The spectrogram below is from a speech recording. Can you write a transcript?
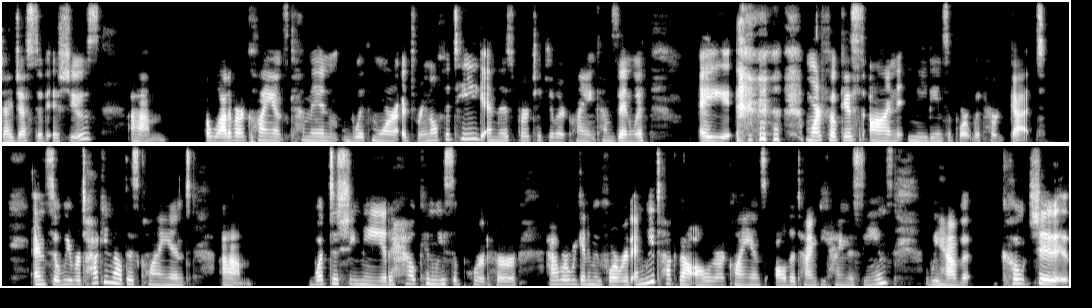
digestive issues. Um, a lot of our clients come in with more adrenal fatigue, and this particular client comes in with a more focused on needing support with her gut. And so we were talking about this client. Um, what does she need? How can we support her? How are we going to move forward? And we talk about all of our clients all the time behind the scenes. We have coaches,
